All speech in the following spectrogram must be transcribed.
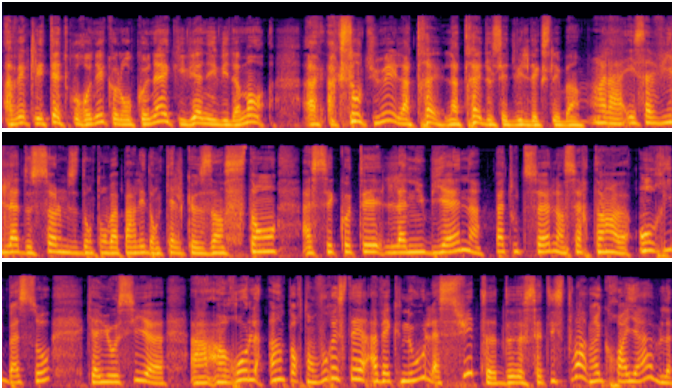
avec les têtes couronnées que l'on connaît, qui viennent évidemment accentuer l'attrait, l'attrait de cette ville d'Aix-les-Bains. Voilà, et sa villa de Solms dont on va parler dans quelques instants. À ses côtés, la Nubienne, pas toute seule, un certain euh, Henri Bassot qui a eu aussi euh, un, un rôle important. Vous restez avec nous, la suite de cette histoire incroyable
